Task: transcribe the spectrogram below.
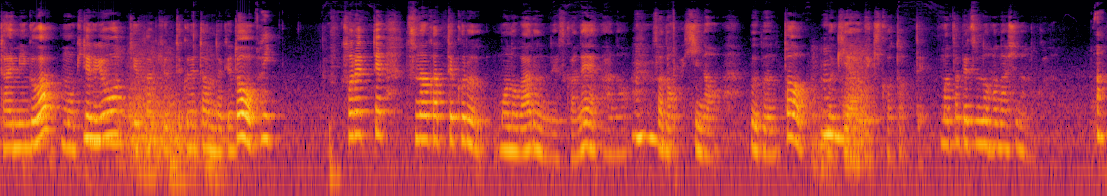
タイミングはもう来てるよっていう感じ言ってくれたんだけど、はい、それってつながってくるものがあるんですかね？あの、うん、その火の部分と向き合うべきことって、また別の話なのあ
